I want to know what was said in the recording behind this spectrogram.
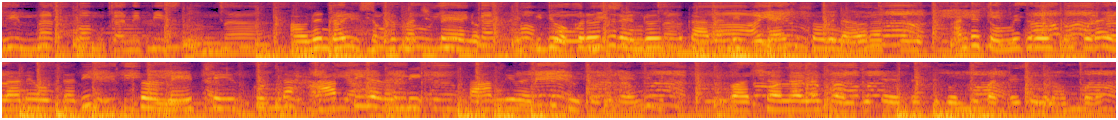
భిన్నత్వం కనిపిస్తుందా అవునండి చెప్పడం మర్చిపోయాను. ఇది ఒక రోజు రెండు రోజులు కాదండి వినాయక స్వామి నవరాత్రులు. అంటే తొమ్మిది రోజులు కూడా ఇలానే ఉంటుంది. సో లేట్ చేయకుండా హ్యాపీగా వెళ్ళి ఫ్యామిలీ వచ్చి చూసేసేయండి వర్షాల వల్ల జలుబు చేసేసి గొంతు పట్టేసింది నాకు కూడా.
